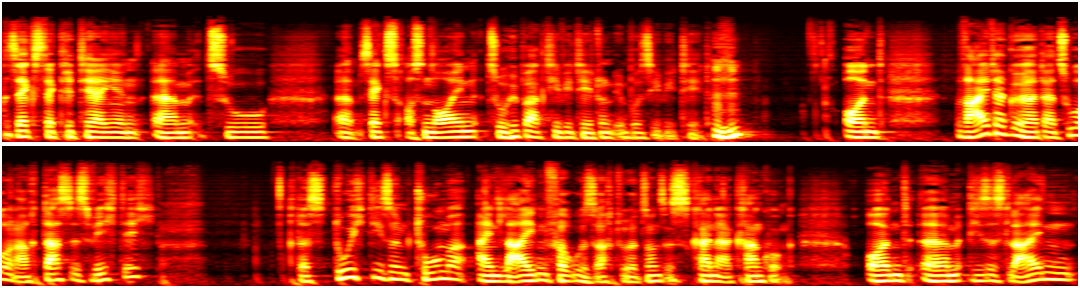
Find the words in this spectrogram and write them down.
sechs der Kriterien ähm, zu äh, sechs aus neun zu Hyperaktivität und Impulsivität. Mhm. Und weiter gehört dazu, und auch das ist wichtig, dass durch die Symptome ein Leiden verursacht wird, sonst ist es keine Erkrankung. Und ähm, dieses Leiden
